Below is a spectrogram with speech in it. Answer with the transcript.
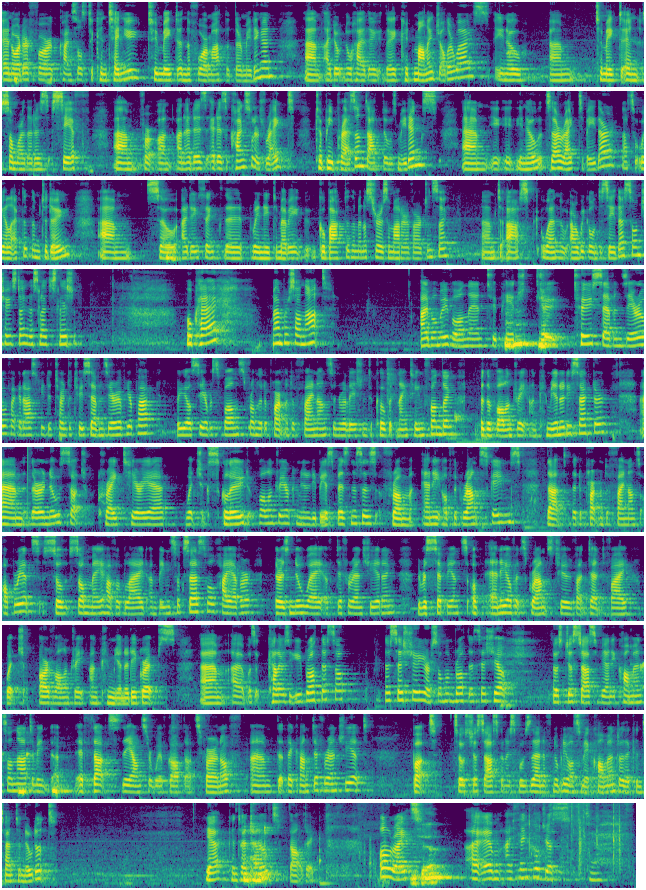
in order for councils to continue to meet in the format that they're meeting in. Um, I don't know how they, they could manage otherwise, you know, um, to meet in somewhere that is safe um, for, and, and it is it is a councillor's right to be present at those meetings. Um, you, you, know, it's their right to be there. That's what we elected them to do. Um, so I do think that we need to maybe go back to the minister as a matter of urgency um, to ask when are we going to see this on Tuesday, this legislation. Okay, members on that. I will move on then to page Mm-hmm. two, 270. If I could ask you to turn to 270 of your pack, where you'll see a response from the Department of Finance in relation to COVID 19 funding for the voluntary and community sector. Um, there are no such criteria which exclude voluntary or community based businesses from any of the grant schemes that the Department of Finance operates, so some may have applied and been successful. However, there is no way of differentiating the recipients of any of its grants to identify which are voluntary and community groups. Um, uh, was it Kellie? Was it you brought this up, this issue, or someone brought this issue up? So it's just asked if you have any comments on that. I mean, uh, if that's the answer we've got, that's fair enough. Um, that they can't differentiate, but so it's just asking, I suppose, then if nobody wants to make a comment, are they content to note it? Yeah, content to note? That'll do. All right. Consent. I, um, I think we'll just,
